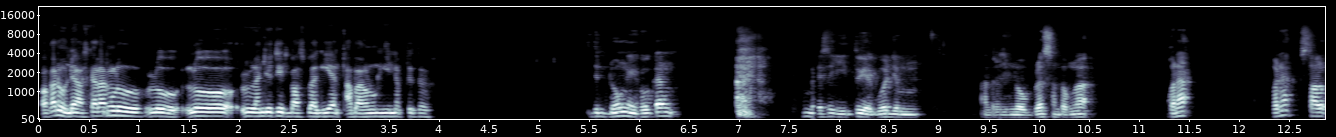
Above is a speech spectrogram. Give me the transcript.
oh kan udah sekarang lu lu lu lu lanjutin pas bagian abang lu nginep itu Itu dong ya gue kan biasa gitu ya gue jam antara jam 12 atau enggak. Karena Pokoknya selalu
